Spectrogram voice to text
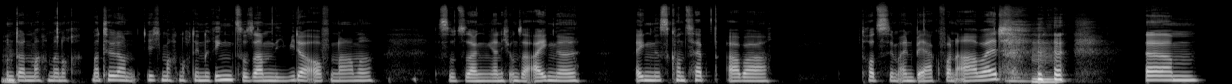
Und hm. dann machen wir noch, Mathilda und ich machen noch den Ring zusammen, die Wiederaufnahme. Das ist sozusagen ja nicht unser eigene, eigenes Konzept, aber trotzdem ein Berg von Arbeit. Mhm. ähm,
